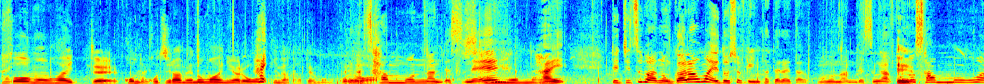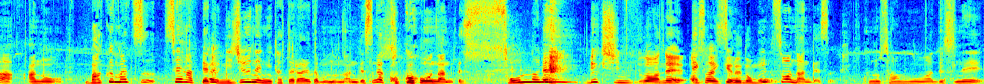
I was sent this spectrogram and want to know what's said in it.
はい。総門入って今度こちら目の前にある大きな建物、これは三門なんですね。三門なんだ。はい。で実はあの伽藍は江戸初期に建てられたものなんですが、こえ。えの三門はあの幕末1820年に建てられたものなんですが国宝なんです。そんなに歴史はね浅いけれどもそうなんです。この三門はですね。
